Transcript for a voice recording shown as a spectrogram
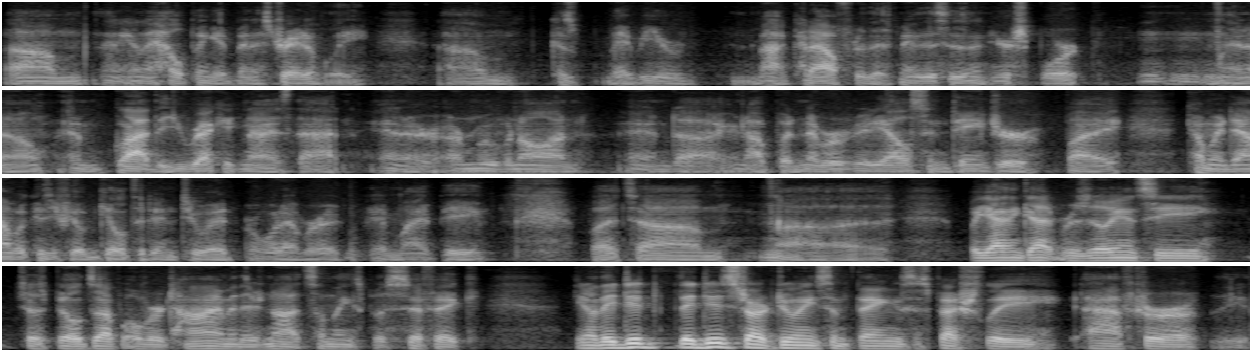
um, and kind of helping administratively because maybe you're not cut out for this maybe this isn't your sport you know and i'm glad that you recognize that and are, are moving on and uh, you're not putting everybody else in danger by coming down because you feel guilted into it or whatever it, it might be. But um, uh, but yeah i think that resiliency just builds up over time and there's not something specific. You know they did they did start doing some things especially after the,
